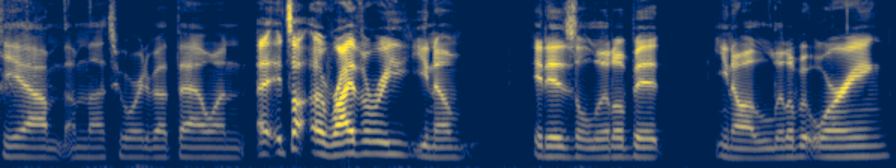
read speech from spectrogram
Yeah, I'm, I'm not too worried about that one. Uh, It's a rivalry. You know, it is a little bit you know a little bit worrying.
